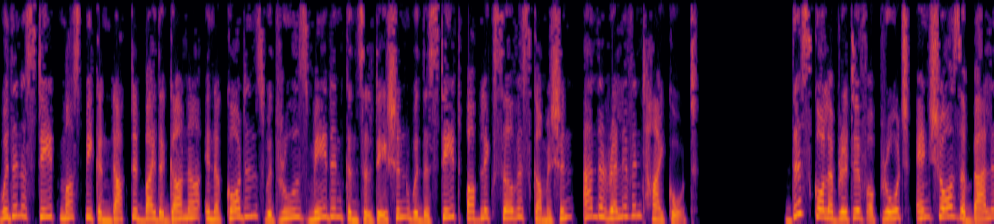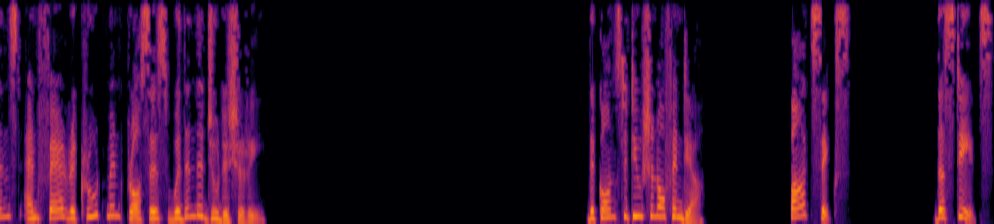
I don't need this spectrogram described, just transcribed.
within a state must be conducted by the governor in accordance with rules made in consultation with the State Public Service Commission and the relevant High Court. This collaborative approach ensures a balanced and fair recruitment process within the judiciary. The Constitution of India. Part 6 The States.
